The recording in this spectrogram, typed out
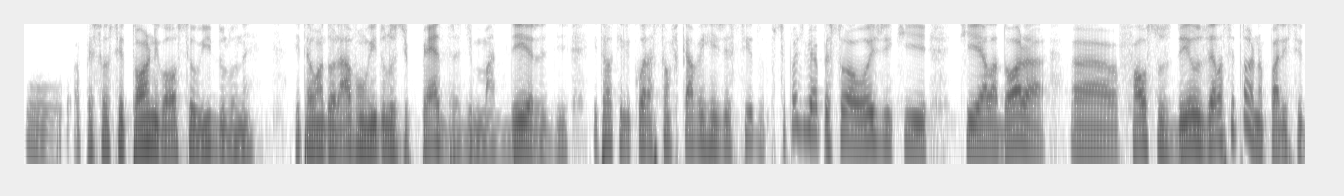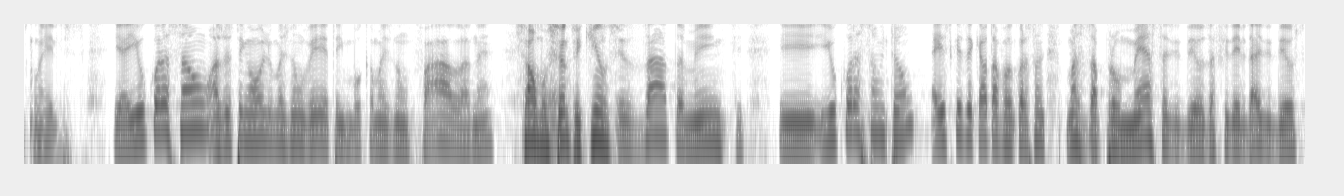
o, a pessoa se torna igual ao seu ídolo, né? Então adoravam ídolos de pedra, de madeira, de... então aquele coração ficava enrijecido. Você pode ver a pessoa hoje que, que ela adora uh, falsos deuses, ela se torna parecido com eles. E aí o coração, às vezes tem olho, mas não vê, tem boca, mas não fala, né? Salmo é, 115. Exatamente. E, e, o coração, então, é isso que Ezequiel está falando, coração, mas a promessa de Deus, a fidelidade de Deus,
